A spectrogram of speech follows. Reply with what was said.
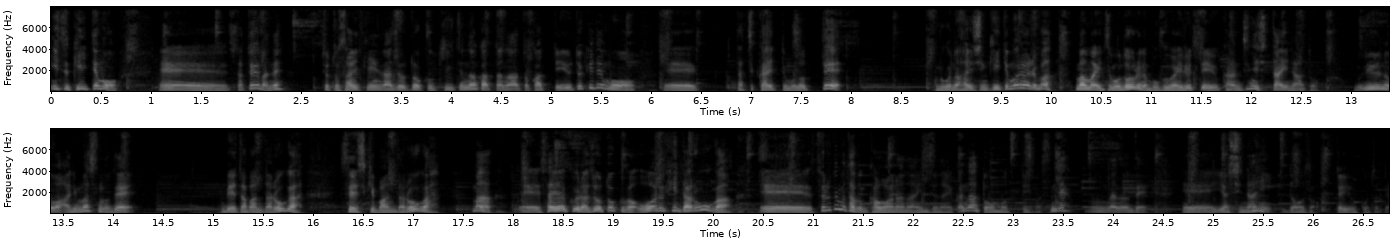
いつ聞いても、えー、例えばね、ちょっと最近ラジオトーク聞いてなかったなとかっていう時でも、えー、立ち返って戻って、僕の配信聞いてもらえれば、まあまあいつも通りの僕がいるっていう感じにしたいなというのはありますので、ベータ版だろうが、正式版だろうが、まあ、え、最悪ラジオトークが終わる日だろうが、え、それでも多分変わらないんじゃないかなと思っていますね。うん、なので、えー、よし何？どうぞということで。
